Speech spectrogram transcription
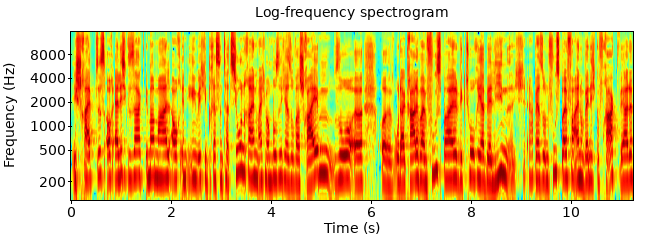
ich schreibe das auch ehrlich gesagt immer mal auch in irgendwelche Präsentationen rein. Manchmal muss ich ja sowas schreiben, so äh, äh oder gerade beim Fußball, Victoria Berlin. Ich habe ja so einen Fußballverein und wenn ich gefragt werde,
